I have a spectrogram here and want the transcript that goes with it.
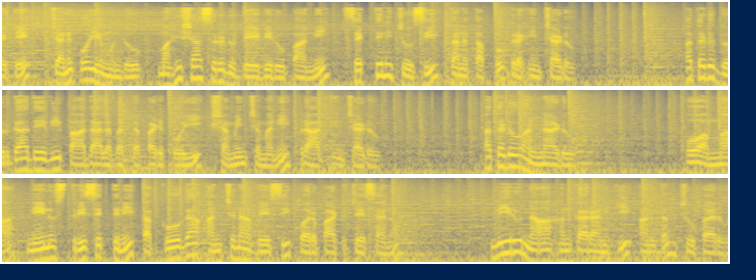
అయితే చనిపోయే ముందు మహిషాసురుడు దేవి రూపాన్ని శక్తిని చూసి తన తప్పు గ్రహించాడు. అతడు దుర్గాదేవి పాదాల వద్ద పడిపోయి క్షమించమని ప్రార్థించాడు. అతడు అన్నాడు ఓ అమ్మా నేను స్త్రీశక్తిని తక్కువగా అంచనా వేసి పొరపాటు చేశాను. మీరు నా అహంకారానికి అంతం చూపారు.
